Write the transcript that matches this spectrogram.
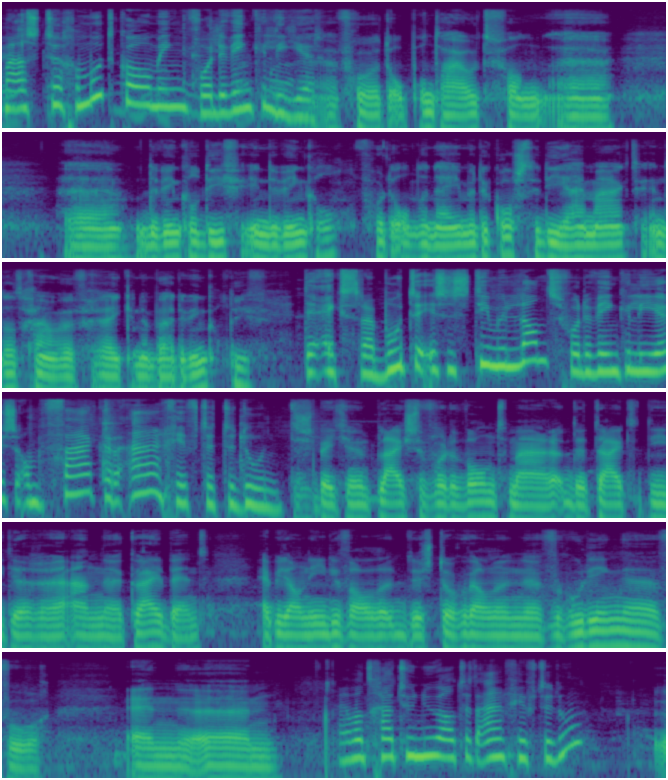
maar als tegemoetkoming voor de winkelier. Uh, voor het oponthoud van de winkeldief in de winkel. Voor de ondernemer de kosten die hij maakt. En dat gaan we verrekenen bij de winkeldief. De extra boete is een stimulans voor de winkeliers om vaker aangifte te doen. Het is een beetje een pleister voor de wond, maar de tijd die je er aan eh, kwijt bent... heb je dan in ieder geval dus toch wel een eh, vergoeding eh, voor. En, ehm, en wat gaat u nu altijd aangifte doen? Uh,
